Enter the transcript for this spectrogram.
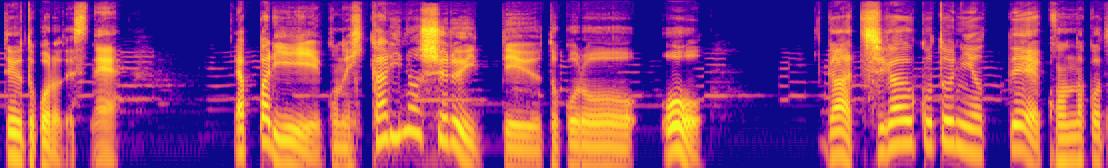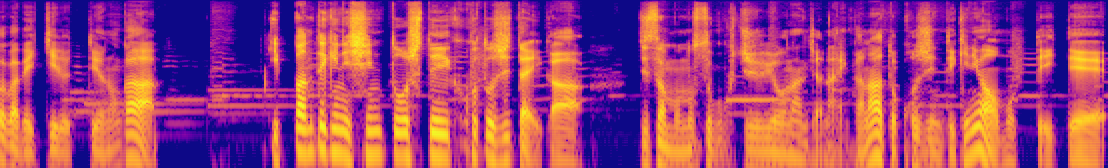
っていうところですね。やっぱりこの光の種類っていうところをが違うことによってこんなことができるっていうのが一般的に浸透していくこと自体が実はものすごく重要なんじゃないかなと個人的には思っていて。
